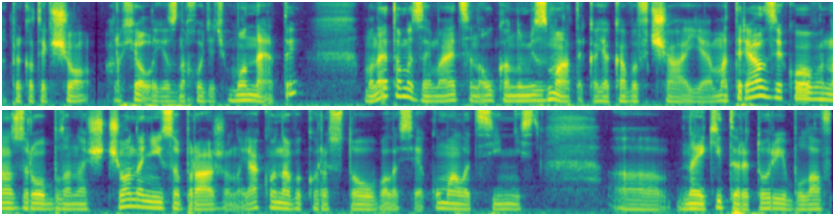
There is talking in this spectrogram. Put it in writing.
Наприклад, якщо археологи знаходять монети, монетами займається наука нумізматика, яка вивчає матеріал, з якого вона зроблена, що на ній зображено, як вона використовувалася, яку мала цінність. Е, на якій території була в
